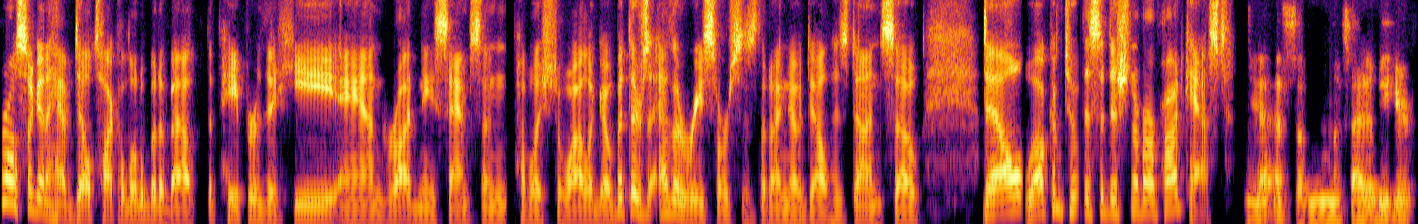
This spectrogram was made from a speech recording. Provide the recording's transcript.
we're also going to have Del talk a little bit about the paper that he and Rodney Sampson published a while ago, but there's other resources that I know Del has done. So, Del, welcome to this edition of our podcast. Yes, I'm excited to be here.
